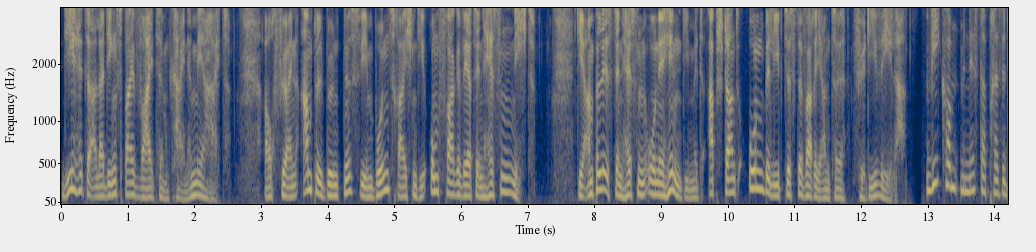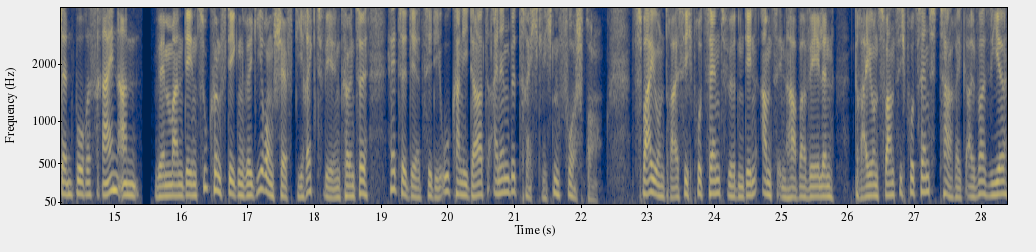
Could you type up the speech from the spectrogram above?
die hätte allerdings bei weitem keine Mehrheit. Auch für ein Ampelbündnis wie im Bund reichen die Umfragewerte in Hessen nicht. Die Ampel ist in Hessen ohnehin die mit Abstand unbeliebteste Variante für die Wähler. Wie kommt Ministerpräsident Boris Rhein an? Wenn man den zukünftigen Regierungschef direkt wählen könnte, hätte der CDU-Kandidat einen beträchtlichen Vorsprung. 32 Prozent würden den Amtsinhaber wählen, 23 Prozent Tarek Al-Wazir,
